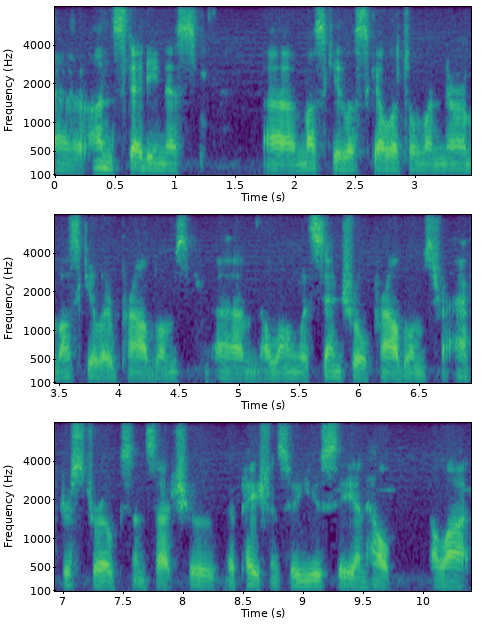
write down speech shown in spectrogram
uh, unsteadiness uh, musculoskeletal and neuromuscular problems, um, along with central problems for after strokes and such, who the patients who you see and help a lot.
